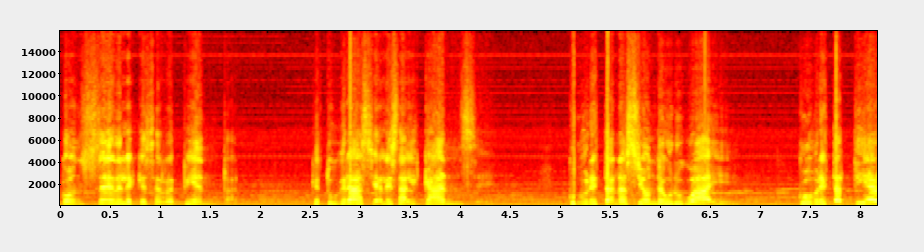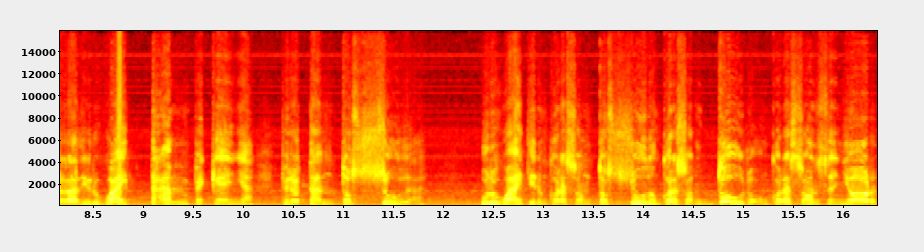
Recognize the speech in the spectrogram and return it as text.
Concédeles que se arrepientan. Que tu gracia les alcance. Cubre esta nación de Uruguay. Cubre esta tierra de Uruguay tan pequeña, pero tan tosuda Uruguay tiene un corazón tosudo, un corazón duro, un corazón, Señor,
